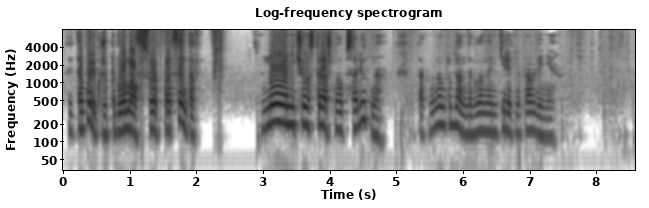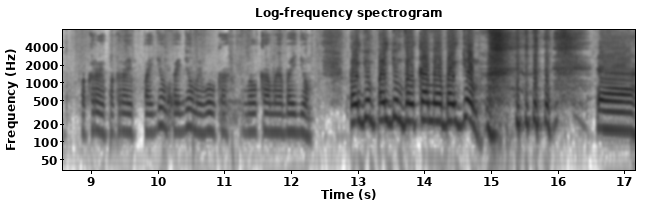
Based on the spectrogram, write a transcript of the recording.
Кстати, топорик уже подломался 40%. Но ничего страшного абсолютно. Так, ну нам туда надо, главное не терять направление. По краю, по краю пойдем, пойдем, и волка, волка мы обойдем. Пойдем, пойдем, волка мы обойдем. Э,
